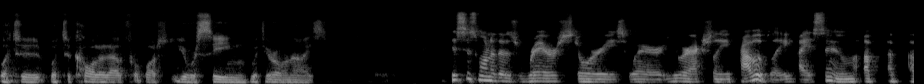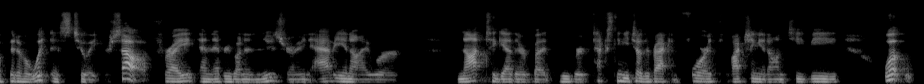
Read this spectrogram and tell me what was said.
but to but to call it out for what you were seeing with your own eyes. This is one of those rare stories where you were actually probably, I assume, a, a, a bit of a witness to it yourself, right? And everyone in the newsroom. I mean, Abby and I were not together, but we were texting each other back and forth, watching it on TV. What?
